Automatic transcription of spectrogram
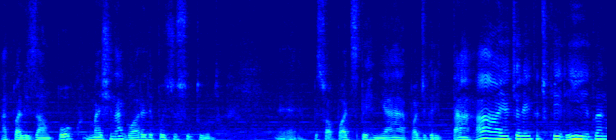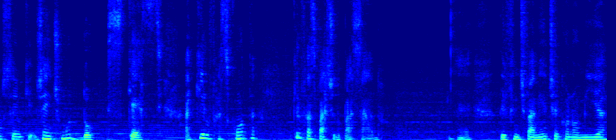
atualizar um pouco. Imagina agora, depois disso tudo. É, o pessoal pode espernear, pode gritar, ah, é direito adquirido, é não sei o que. Gente, mudou, esquece. Aquilo faz conta, aquilo faz parte do passado. É, definitivamente a economia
